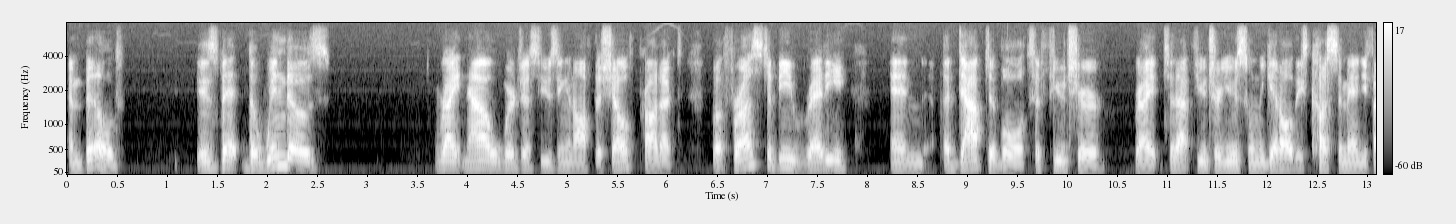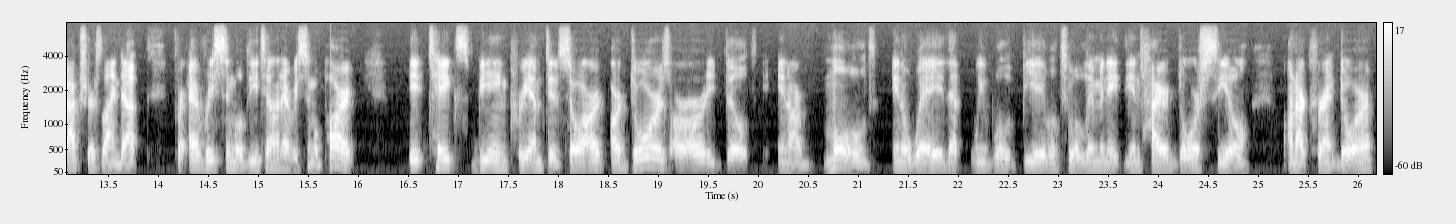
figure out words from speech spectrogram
and build is that the windows right now we're just using an off the shelf product. But for us to be ready and adaptable to future right to that future use when we get all these custom manufacturers lined up for every single detail and every single part it takes being preemptive. So our, our doors are already built in our mold in a way that we will be able to eliminate the entire door seal on our current door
